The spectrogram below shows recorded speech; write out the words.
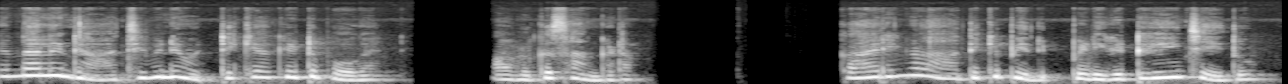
എന്നാലും രാജീവിനെ ഒറ്റയ്ക്കാക്കിയിട്ട് പോകാൻ അവൾക്ക് സങ്കടം. കാര്യങ്ങൾ ആദ്യക്ക് പിടി പിടികിട്ടുകയും ചെയ്തു.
